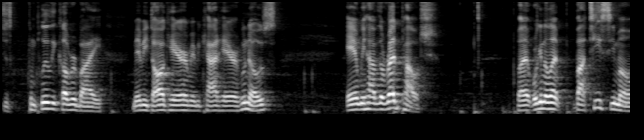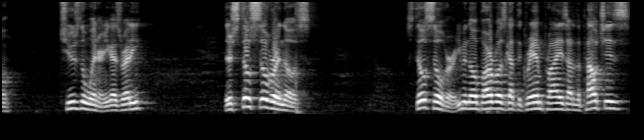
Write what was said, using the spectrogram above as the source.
Just completely covered by maybe dog hair, maybe cat hair, who knows. And we have the red pouch. But we're going to let Battissimo choose the winner. You guys ready? There's still silver in those. Still silver. Even though Barbara's got the grand prize out of the pouches.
